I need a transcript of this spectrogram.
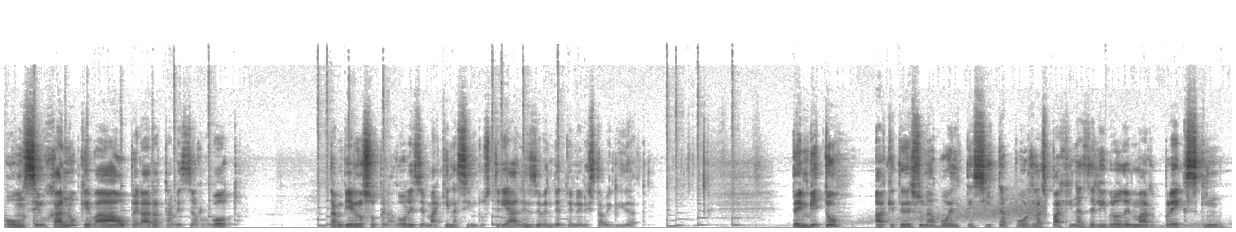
o un cirujano que va a operar a través de robot. También los operadores de máquinas industriales deben de tener estabilidad. Te invito a que te des una vueltecita por las páginas del libro de Mark Brekskin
